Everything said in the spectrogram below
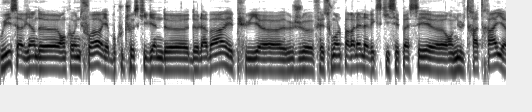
Oui, ça vient de, encore une fois, il y a beaucoup de choses qui viennent de, de là-bas. Et puis, je fais souvent le parallèle avec ce qui s'est passé en ultra trail.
